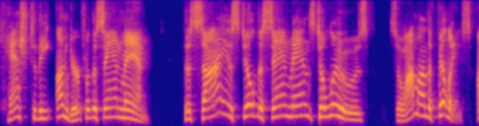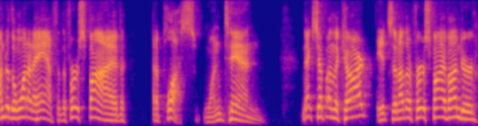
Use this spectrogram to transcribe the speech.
cashed to the under for the Sandman. The Cy is still the Sandman's to lose, so I'm on the Phillies under the one and a half for the first five at a plus 110. Next up on the card, it's another first five under.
